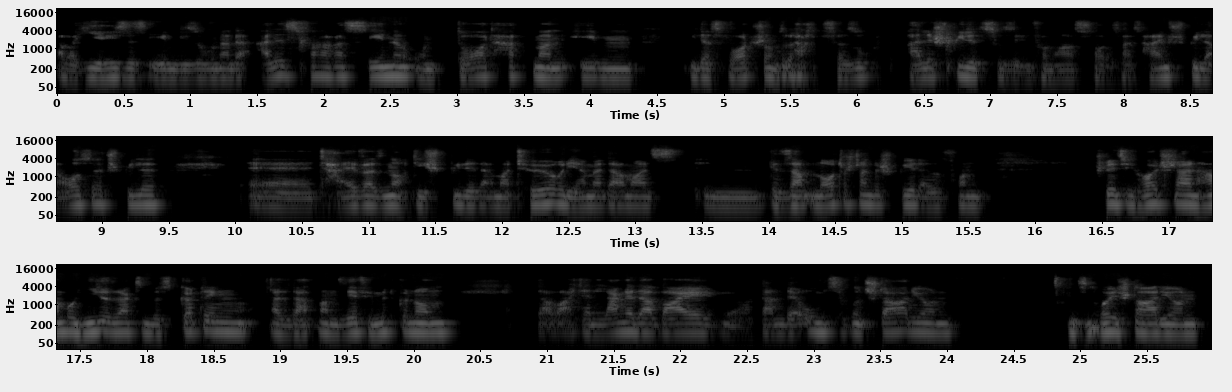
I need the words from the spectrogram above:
aber hier hieß es eben die sogenannte Allesfahrerszene und dort hat man eben, wie das Wort schon sagt, versucht, alle Spiele zu sehen vom HSV. Das heißt Heimspiele, Auswärtsspiele, äh, teilweise noch die Spiele der Amateure, die haben ja damals in gesamten Norddeutschland gespielt, also von Schleswig-Holstein, Hamburg, Niedersachsen bis Göttingen. Also da hat man sehr viel mitgenommen. Da war ich dann lange dabei. Ja, dann der Umzug ins Stadion, ins neue Stadion.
